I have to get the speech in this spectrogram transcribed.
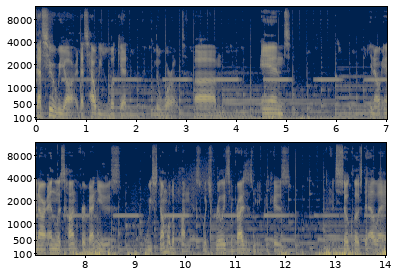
that's who we are. That's how we look at the world. Um, and, you know, in our endless hunt for venues, we stumbled upon this, which really surprises me because it's so close to LA.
